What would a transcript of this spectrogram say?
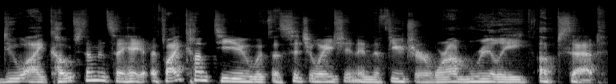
do I coach them and say, hey, if I come to you with a situation in the future where I'm really upset,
